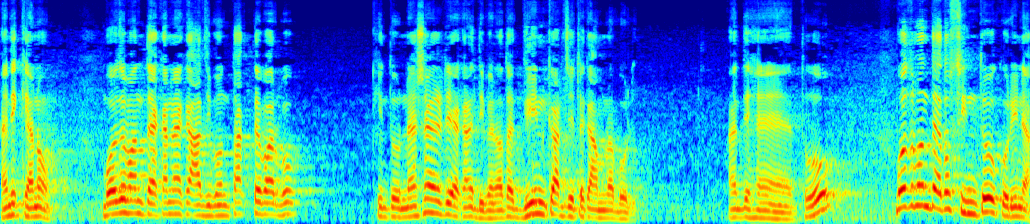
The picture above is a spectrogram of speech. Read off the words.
আমি কেন? বজবান্তে এখানে আজীবন থাকতে পারব। কিন্তু ন্যাশনালিটি এখানে দিবেন অর্থাৎ গ্রিন কার্ড যেটাকে আমরা বলি। হ্যাঁ তো বর্তমান তো এত চিন্তাও করি না।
